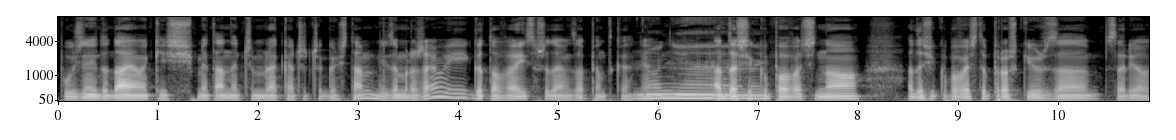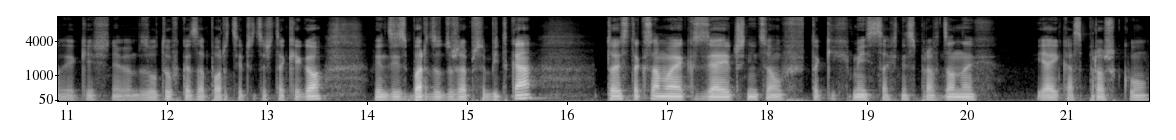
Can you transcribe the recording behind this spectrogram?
później dodają jakieś śmietany czy mleka czy czegoś tam i zamrażają i gotowe i sprzedają za piątkę, nie? No nie. A da się no kupować, no, a da się kupować te proszki już za serio jakieś, nie wiem, złotówkę za porcję czy coś takiego, więc jest bardzo duża przebitka. To jest tak samo jak z jajecznicą w takich miejscach niesprawdzonych. Jajka z proszku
